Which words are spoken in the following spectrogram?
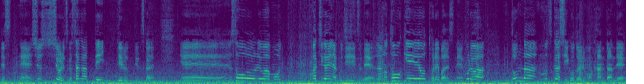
ですね、出生率が下がっていってるっていうんですかね。えー、それはもう、間違いなく事実で、あの、統計を取ればですね、これは、どんな難しいことよりも簡単で、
